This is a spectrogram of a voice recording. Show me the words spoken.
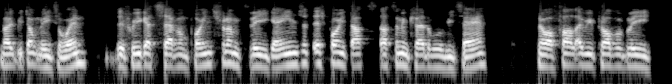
Like we don't need to win. If we get seven points from three games at this point, that's that's an incredible return. You know, I felt like we probably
